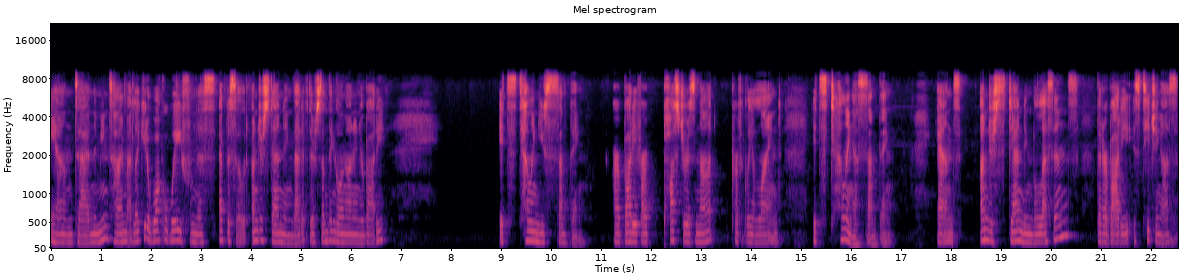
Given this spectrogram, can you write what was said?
And uh, in the meantime, I'd like you to walk away from this episode understanding that if there's something going on in your body, it's telling you something. Our body, if our posture is not perfectly aligned, it's telling us something. And understanding the lessons that our body is teaching us,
